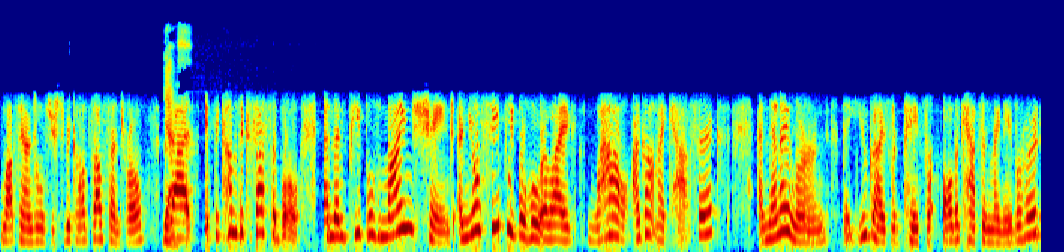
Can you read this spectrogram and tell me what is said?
Los Angeles, used to be called South Central, Yes. that it becomes accessible and then people's minds change and you'll see people who are like, wow, I got my cat fixed. And then I learned that you guys would pay for all the cats in my neighborhood.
